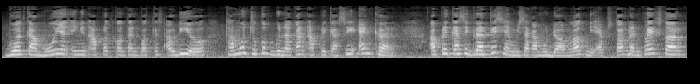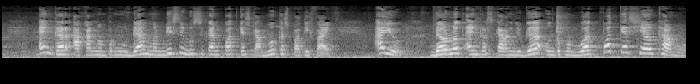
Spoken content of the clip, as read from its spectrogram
Buat kamu yang ingin upload konten podcast audio, kamu cukup gunakan aplikasi Anchor. Aplikasi gratis yang bisa kamu download di App Store dan Play Store. Anchor akan mempermudah mendistribusikan podcast kamu ke Spotify. Ayo, download Anchor sekarang juga untuk membuat podcast show kamu.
